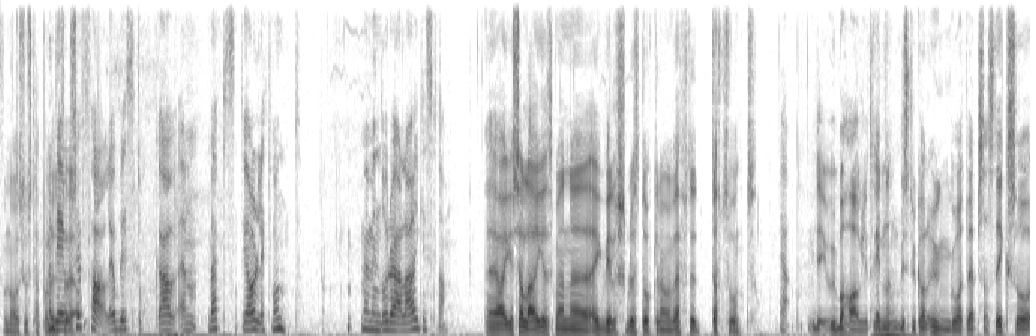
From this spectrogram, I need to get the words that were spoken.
For når jeg skulle slippe Men den det er ut, jo ikke farlig å bli stukket av en veps. Det gjør jo litt vondt. Med mindre du er allergisk, da. ja. ja. Jeg er ikke allergisk, men eh, jeg vil ikke bli stukket av en veps. Det er dødsvondt. Det er jo ubehagelig, Trine. Hvis du kan unngå et vepsestikk, så,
